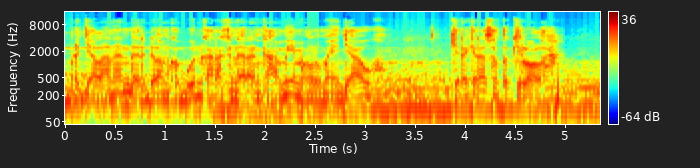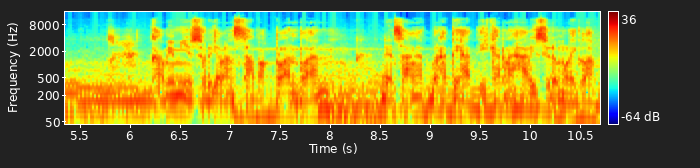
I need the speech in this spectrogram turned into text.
Perjalanan dari dalam kebun ke arah kendaraan kami emang lumayan jauh, kira-kira satu kilo lah. Kami menyusur jalan setapak pelan-pelan dan sangat berhati-hati karena hari sudah mulai gelap.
